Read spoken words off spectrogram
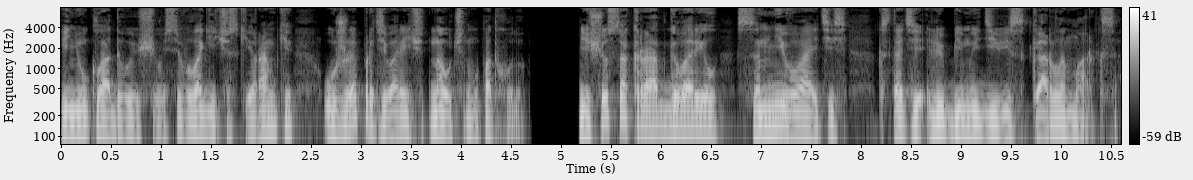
и не укладывающегося в логические рамки уже противоречит научному подходу. Еще Сократ говорил «сомневайтесь», кстати, любимый девиз Карла Маркса.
